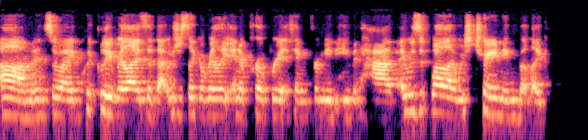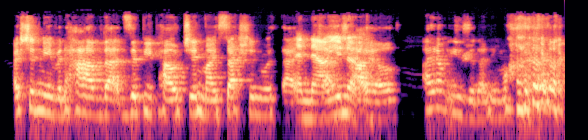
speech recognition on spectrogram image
Um, and so I quickly realized that that was just like a really inappropriate thing for me to even have. It was while I was training, but like I shouldn't even have that zippy pouch in my session with that. And now that you know. child. I don't use it anymore.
